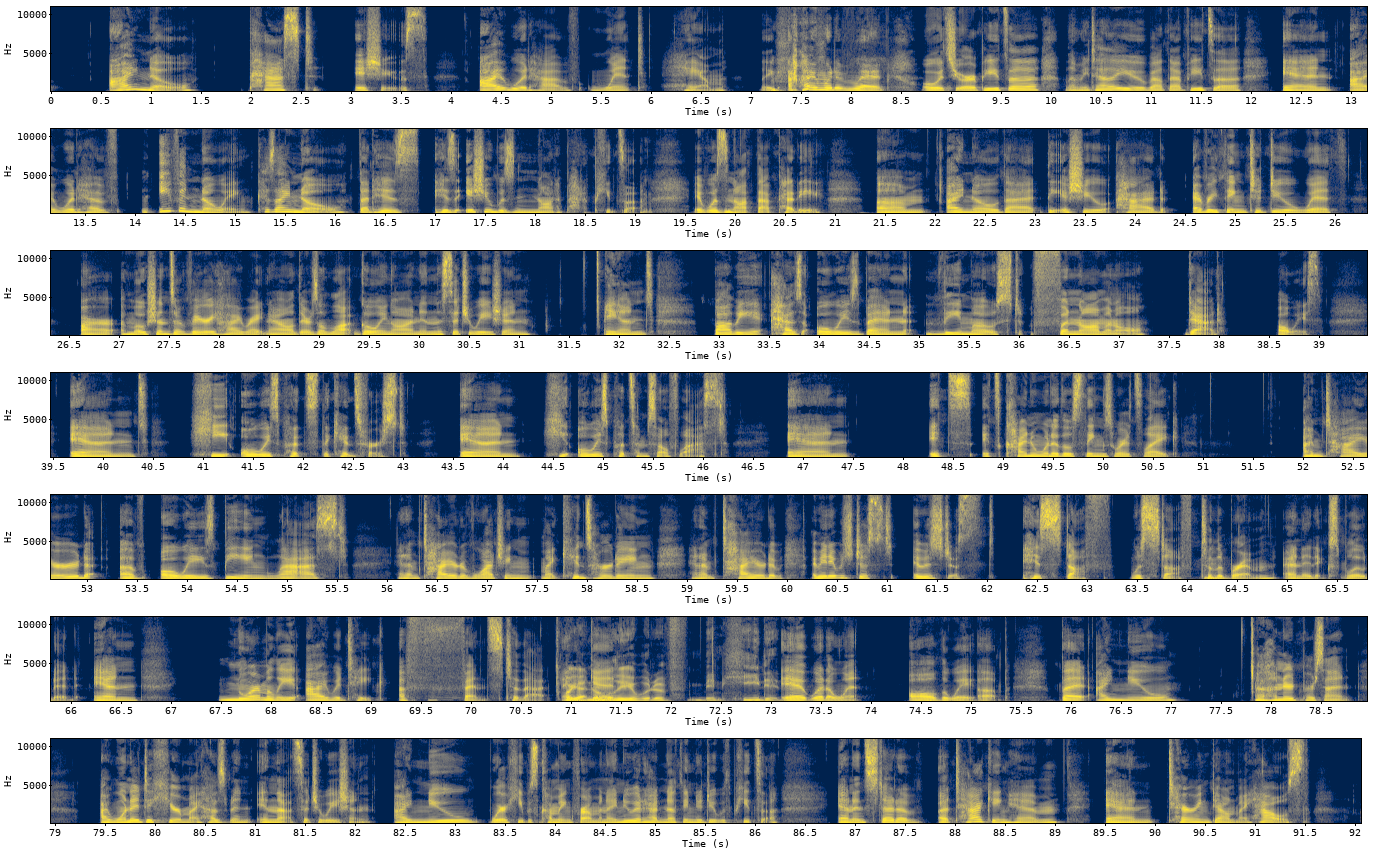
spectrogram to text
I know past issues, I would have went ham. Like I would have went, "Oh, it's your pizza. Let me tell you about that pizza." And I would have even knowing cuz I know that his his issue was not about a pizza. It was not that petty. Um I know that the issue had everything to do with our emotions are very high right now. There's a lot going on in the situation. And Bobby has always been the most phenomenal dad, always. And he always puts the kids first. And he always puts himself last. And it's it's kind of one of those things where it's like I'm tired of always being last and I'm tired of watching my kids hurting and I'm tired of I mean it was just it was just his stuff was stuffed to mm. the brim and it exploded. And normally I would take offense to that. Oh yeah, get, normally it would have been heated. It would have went all the way up. But I knew a hundred percent I wanted to hear my husband in that situation. I knew where he was coming from and I knew it had nothing to do with pizza. And instead of attacking him and tearing down my house,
